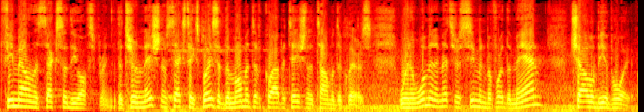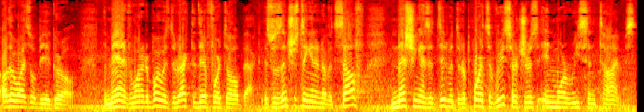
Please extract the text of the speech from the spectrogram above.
female and the sex of the offspring. The termination of sex takes place at the moment of cohabitation, the Talmud declares. When a woman emits her semen before the man, child will be a boy. Otherwise, it will be a girl. The man, if he wanted a boy, was directed, therefore, to hold back. This was interesting in and of itself, meshing as it did with the reports of researchers in more recent times.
